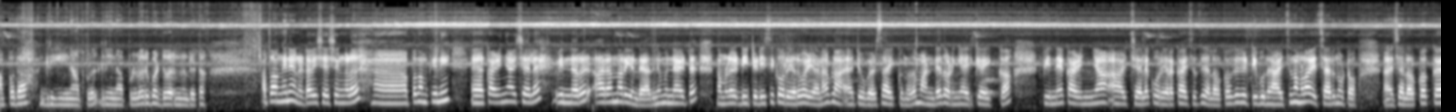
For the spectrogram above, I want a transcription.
അപ്പോൾ ഇതാ ഗ്രീൻ ആപ്പിൾ ഗ്രീൻ ആപ്പിളിൽ ഒരു ബഡ് വരുന്നുണ്ട് കേട്ടോ അപ്പോൾ അങ്ങനെയാണ് കേട്ടോ വിശേഷങ്ങൾ അപ്പോൾ നമുക്കിനി കഴിഞ്ഞ ആഴ്ചയിലെ വിന്നർ ആരാന്നറിയണ്ടേ? അതിന് മുന്നായിട്ട് നമ്മൾ D T D C courier വഴിയാണ് ട്യൂബേഴ്സ് അയക്കുന്നത്. മൺഡേ തുടങ്ങിയായിരിക്കും അയക്കുക. പിന്നെ കഴിഞ്ഞ ആഴ്ചയിലെ കൊറിയറൊക്കെ അയച്ചത് ചിലർക്കൊക്കെ കിട്ടി. ബുധനാഴ്ച നമ്മൾ അയച്ചായിരുന്നു കേട്ടോ ചിലർക്കൊക്കെ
